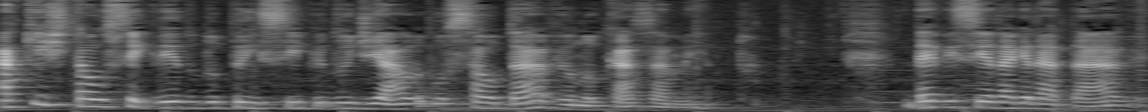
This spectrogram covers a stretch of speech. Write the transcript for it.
Aqui está o segredo do princípio do diálogo saudável no casamento. Deve ser agradável,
